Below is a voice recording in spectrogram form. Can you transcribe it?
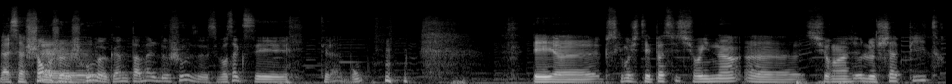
Bah, ça change, je trouve, quand même pas mal de choses. C'est pour ça que c'est. T'es là, bon. Et euh, parce que moi j'étais passé sur une euh, sur un, le chapitre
